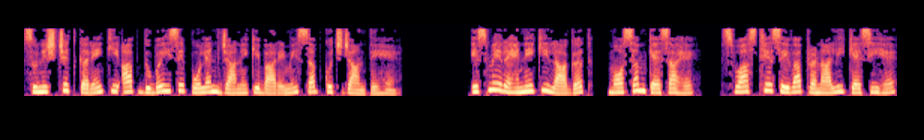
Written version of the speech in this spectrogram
सुनिश्चित करें कि आप दुबई से पोलैंड जाने के बारे में सब कुछ जानते हैं। इसमें रहने की लागत, मौसम कैसा है, स्वास्थ्य सेवा प्रणाली कैसी है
